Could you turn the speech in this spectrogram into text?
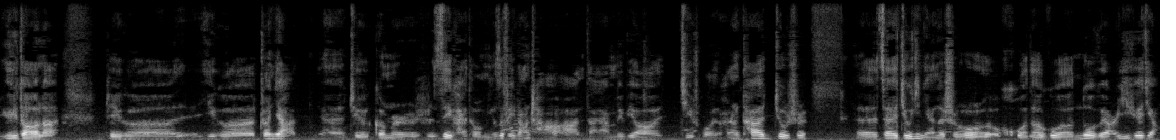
遇到了这个一个专家。呃，这个哥们儿是 Z 开头，名字非常长啊，大家没必要记住。反正他就是，呃，在九几年的时候获得过诺贝尔医学奖。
